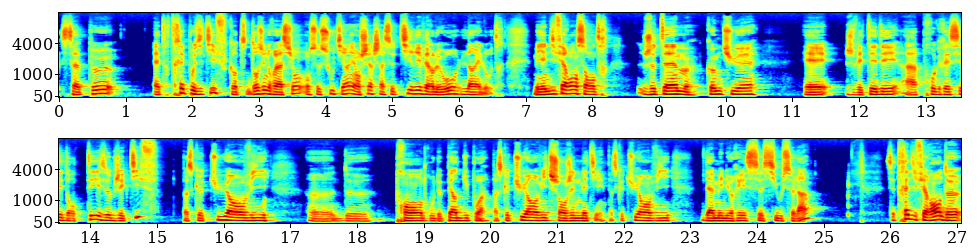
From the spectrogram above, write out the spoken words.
Ça peut être très positif quand dans une relation, on se soutient et on cherche à se tirer vers le haut l'un et l'autre. Mais il y a une différence entre je t'aime comme tu es et je vais t'aider à progresser dans tes objectifs parce que tu as envie euh, de prendre ou de perdre du poids, parce que tu as envie de changer de métier, parce que tu as envie d'améliorer ceci ou cela. C'est très différent de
